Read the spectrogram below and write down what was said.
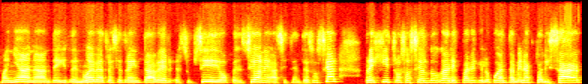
mañana de ir de 9 a 13.30 a ver el subsidio, pensiones, asistente social, registro social de hogares para que lo puedan también actualizar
